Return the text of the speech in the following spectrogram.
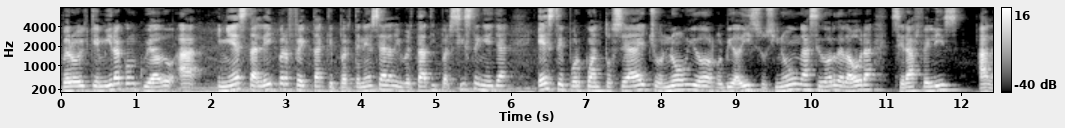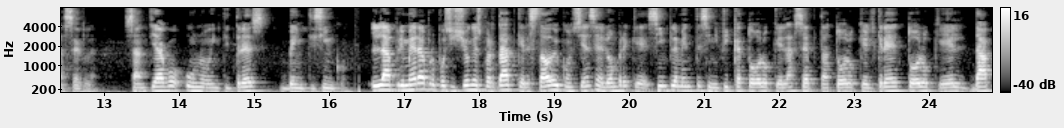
Pero el que mira con cuidado a, en esta ley perfecta que pertenece a la libertad y persiste en ella, este por cuanto se ha hecho no oidor olvidadizo, sino un hacedor de la obra, será feliz al hacerla. Santiago 1, 23, 25. La primera proposición es verdad que el estado de conciencia del hombre que simplemente significa todo lo que él acepta, todo lo que él cree, todo lo que él da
